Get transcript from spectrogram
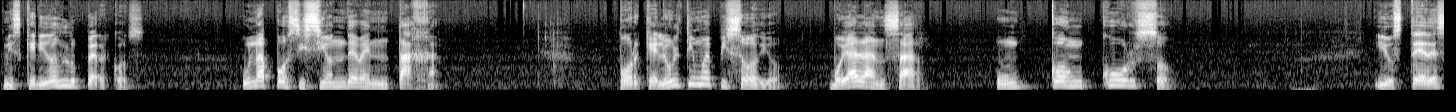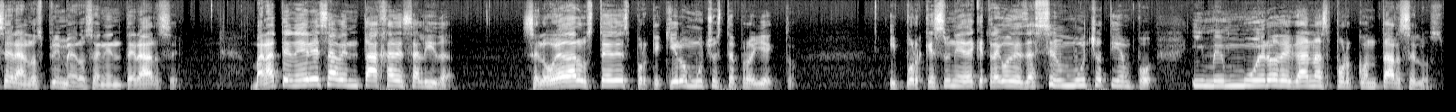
mis queridos lupercos, una posición de ventaja. Porque el último episodio voy a lanzar un concurso. Y ustedes serán los primeros en enterarse. Van a tener esa ventaja de salida. Se lo voy a dar a ustedes porque quiero mucho este proyecto. Y porque es una idea que traigo desde hace mucho tiempo. Y me muero de ganas por contárselos.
